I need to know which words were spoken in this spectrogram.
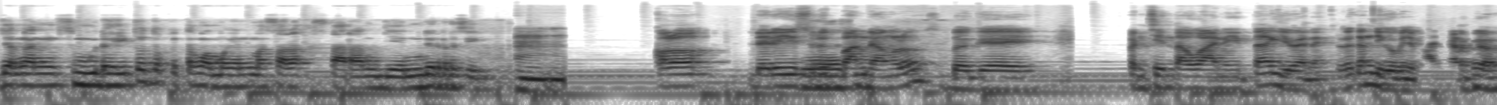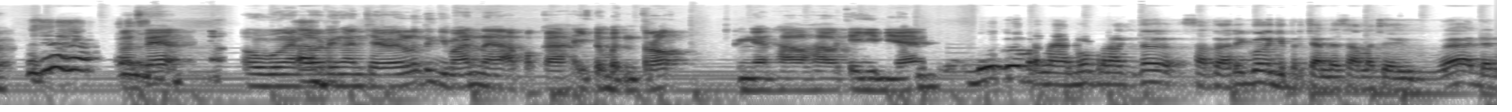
jangan semudah itu untuk kita ngomongin masalah kesetaraan gender sih Hmm. Kalau dari sudut Iya sih. pandang lo sebagai pencinta wanita gimana? Lo kan juga punya pacar tuh. Maksudnya hubungan lo dengan cewek lo tuh gimana? Apakah itu bentrok dengan hal-hal kayak ginian? gue gue pernah gue pernah kita satu hari gue lagi bercanda sama cewek gue dan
